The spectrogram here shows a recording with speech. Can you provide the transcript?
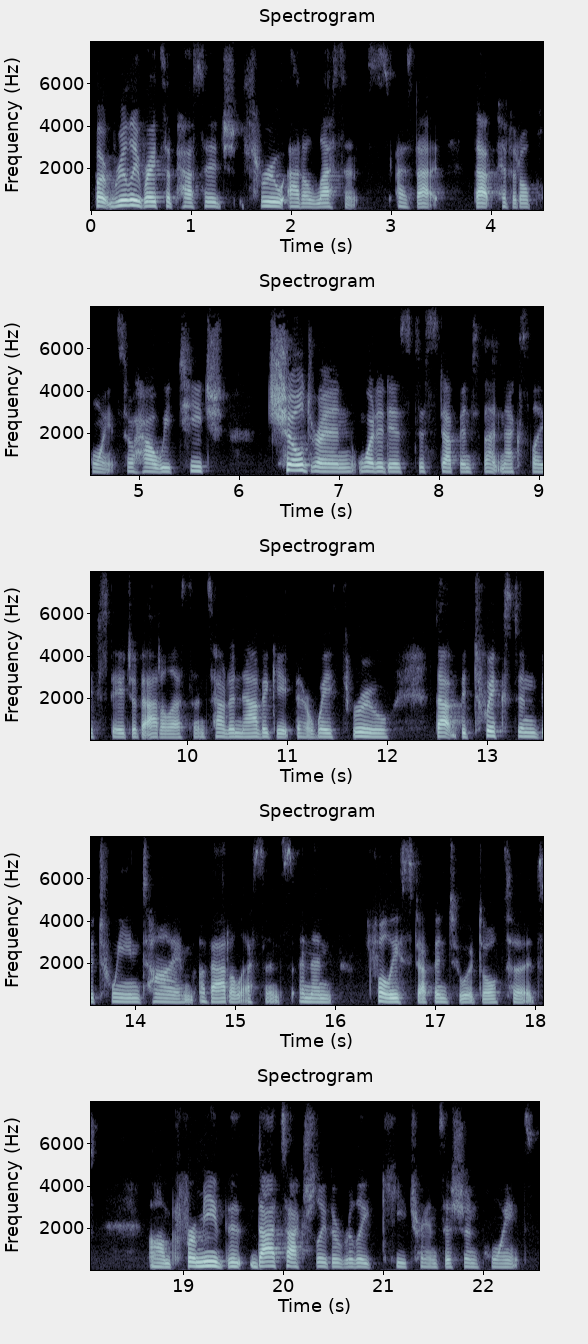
but really rites of passage through adolescence as that that pivotal point. So how we teach children what it is to step into that next life stage of adolescence how to navigate their way through that betwixt and between time of adolescence and then fully step into adulthood. Um, for me, that's actually the really key transition point.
